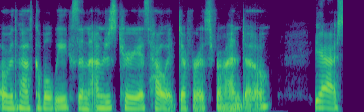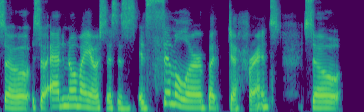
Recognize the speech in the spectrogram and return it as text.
over the past couple weeks, and I'm just curious how it differs from endo. Yeah, so so adenomyosis is is similar but different. So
